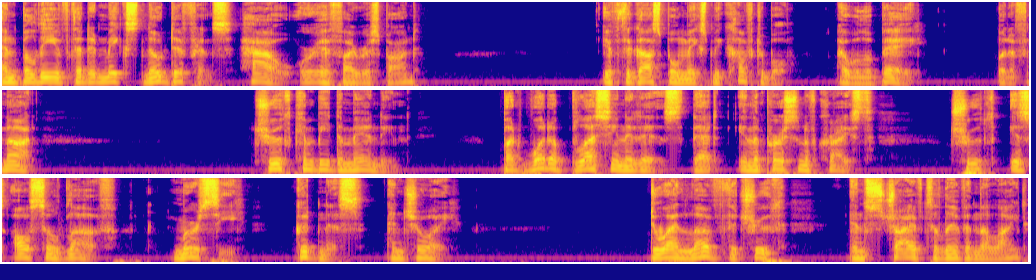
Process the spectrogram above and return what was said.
and believe that it makes no difference how or if I respond? If the gospel makes me comfortable, I will obey, but if not, truth can be demanding. But what a blessing it is that in the person of Christ, truth is also love, mercy, goodness, and joy. Do I love the truth and strive to live in the light?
